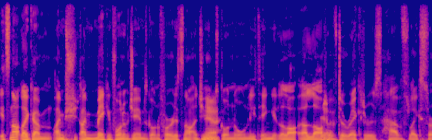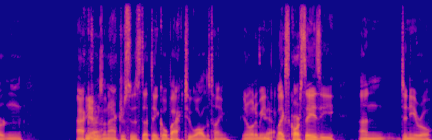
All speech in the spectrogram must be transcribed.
it's not like I'm I'm sh- I'm making fun of James Gunn for it. It's not a James Yeah. Gunn only thing. A lot a lot Yeah. of directors have like certain actors and actresses that they go back to all the time. You know what I mean? Yeah. Like Scorsese and De Niro,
